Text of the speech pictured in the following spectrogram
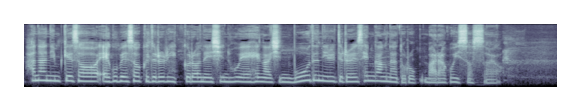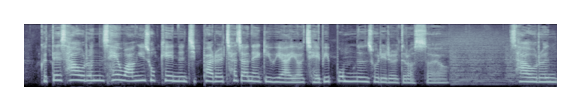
하나님께서 애굽에서 그들을 이끌어내신 후에 행하신 모든 일들을 생각나도록 말하고 있었어요. 그때 사울은 새 왕이 속해 있는 지파를 찾아내기 위하여 제비 뽑는 소리를 들었어요. 사울은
